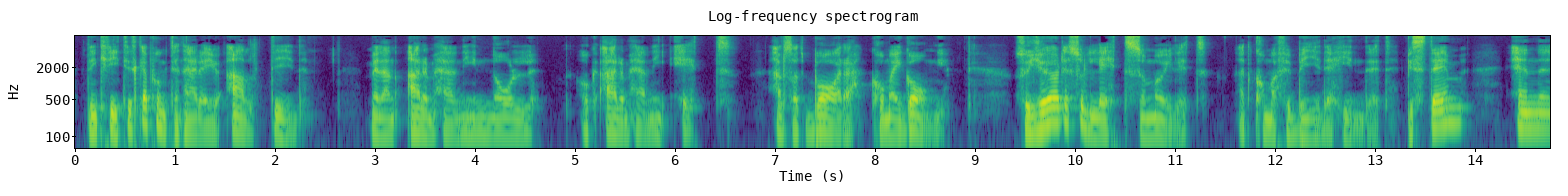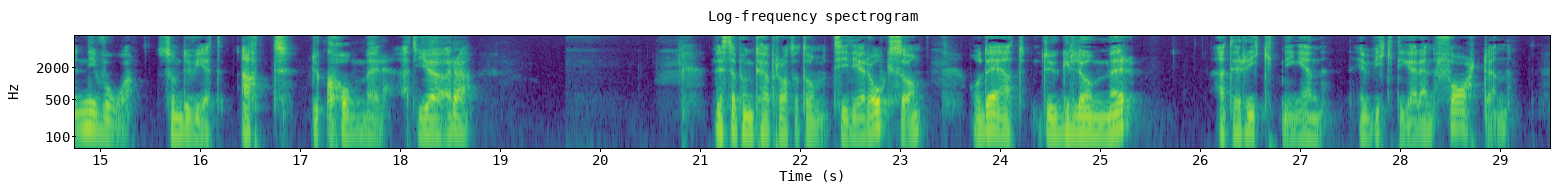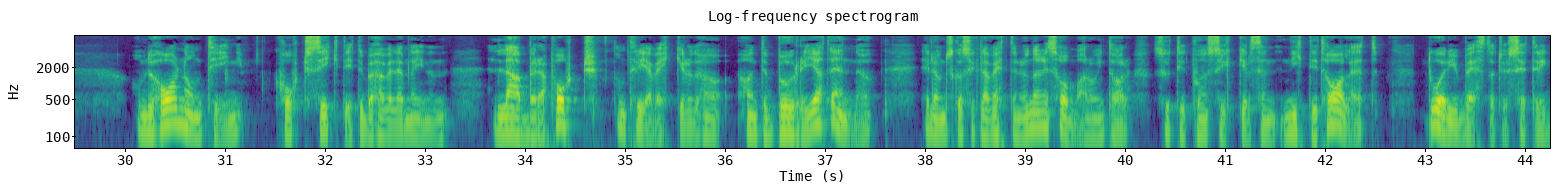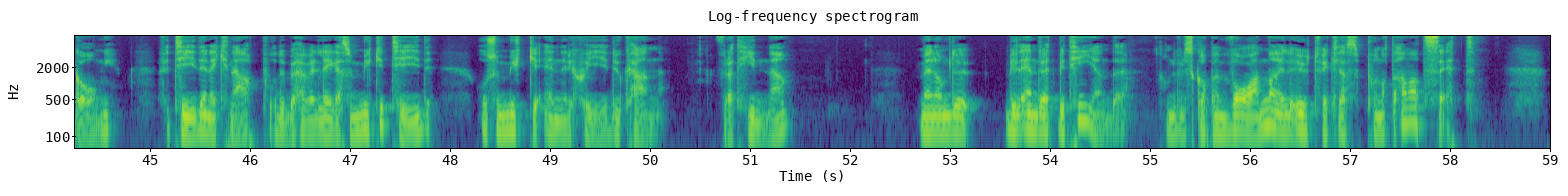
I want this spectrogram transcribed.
Den kritiska punkten här är ju alltid mellan armhävning 0 och armhävning 1. Alltså att bara komma igång. Så gör det så lätt som möjligt att komma förbi det hindret. Bestäm en nivå som du vet att du kommer att göra. Nästa punkt har jag pratat om tidigare också. Och det är att du glömmer att riktningen är viktigare än farten. Om du har någonting kortsiktigt, du behöver lämna in en labbrapport om tre veckor och du har inte börjat ännu. Eller om du ska cykla Vätternrundan i sommar och inte har suttit på en cykel sedan 90-talet. Då är det ju bäst att du sätter igång. För tiden är knapp och du behöver lägga så mycket tid och så mycket energi du kan för att hinna. Men om du vill ändra ett beteende, om du vill skapa en vana eller utvecklas på något annat sätt,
